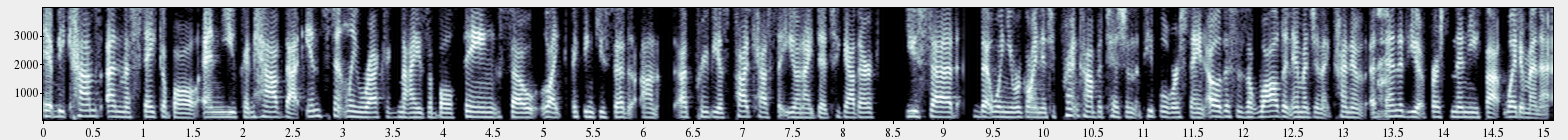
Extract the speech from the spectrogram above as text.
it becomes unmistakable and you can have that instantly recognizable thing. So, like I think you said on a previous podcast that you and I did together, you said that when you were going into print competition that people were saying oh this is a walden image and it kind of offended you at first and then you thought wait a minute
